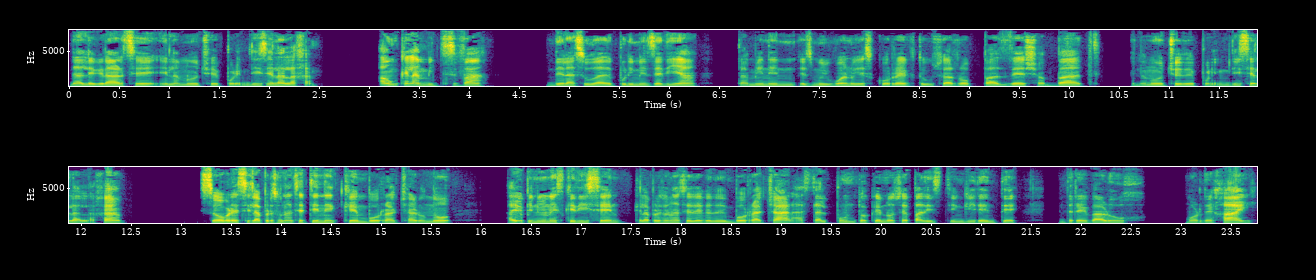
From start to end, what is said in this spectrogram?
de alegrarse en la noche de Purim. Dice la Alaja. Aunque la mitzvah de la ciudad de Purim es de día, también es muy bueno y es correcto usar ropas de Shabbat en la noche de Purim. Dice la Alaja. Sobre si la persona se tiene que emborrachar o no, hay opiniones que dicen que la persona se debe de emborrachar hasta el punto que no sepa distinguir entre, entre Baruch, Mordejai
